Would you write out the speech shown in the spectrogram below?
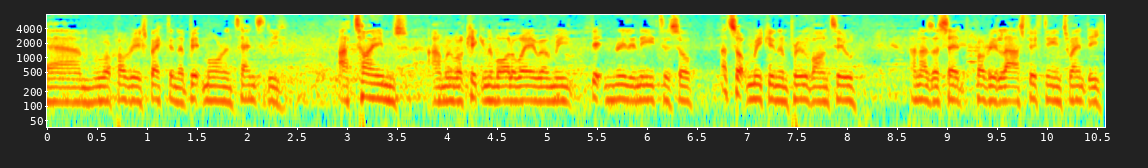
Um, we were probably expecting a bit more intensity at times, and we were kicking the ball away when we didn't really need to. So that's something we can improve on too. And as I said, probably the last 15, 20,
